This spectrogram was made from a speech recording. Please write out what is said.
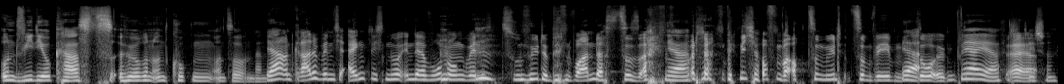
und Videocasts hören und gucken und so. Und dann. Ja, und gerade bin ich eigentlich nur in der Wohnung, wenn ich zu müde bin, woanders zu sein. Ja. Und dann bin ich offenbar auch zu müde zum Weben. Ja. So irgendwie. Ja, ja, verstehe ja. schon.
